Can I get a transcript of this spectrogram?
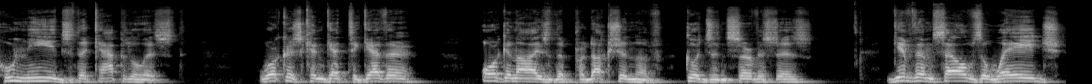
who needs the capitalist? Workers can get together, organize the production of goods and services, give themselves a wage,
